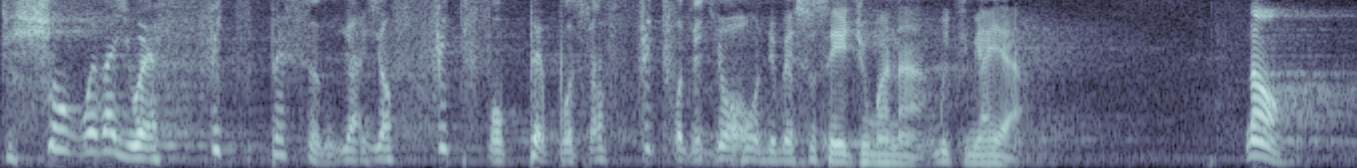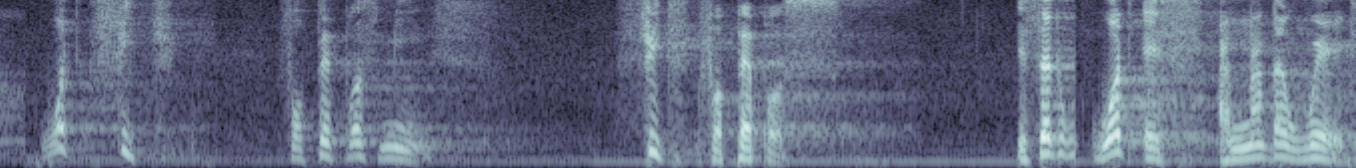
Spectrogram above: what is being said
to show whether you are a fit person. You are, you are fit for purpose. You are fit for the job. Oh, wode bɛso sɛ adwuma no a wobɛtumi ayɛ a Now, what fit for purpose means? Fit for purpose. He said, What is another word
